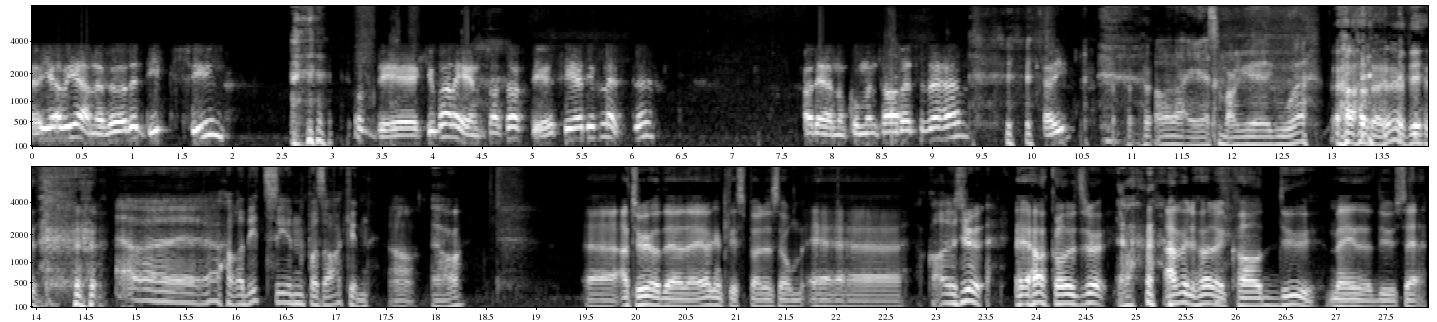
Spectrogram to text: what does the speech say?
eh, jeg vil gjerne høre ditt syn. Og det er ikke bare én som har sagt det, sier de fleste. Har dere noen kommentarer til det her? Hei. Å, det er så mange gode. Ja, det er fint. Jeg hører ditt syn på saken. Ja. Ja. Eh, jeg tror jo det det egentlig spørres om, er Hva du tror Ja, hva du tror. Ja. Jeg vil høre hva du mener du ser.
